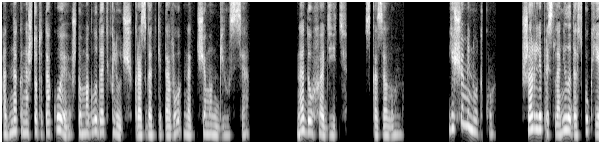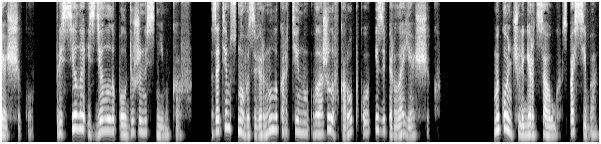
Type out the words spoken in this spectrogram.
Однако на что-то такое, что могло дать ключ к разгадке того, над чем он бился. «Надо уходить», — сказал он. «Еще минутку». Шарли прислонила доску к ящику, присела и сделала полдюжины снимков. Затем снова завернула картину, вложила в коробку и заперла ящик. «Мы кончили, герцауг, спасибо».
